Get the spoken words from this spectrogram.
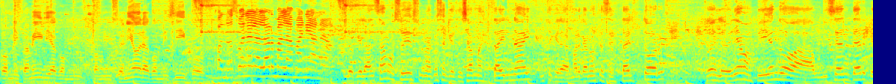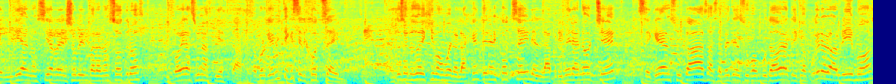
con mi familia, con mi, con mi señora, con mis hijos. Cuando suena la alarma a la mañana. Lo que lanzamos hoy es una cosa que se llama Style Night, viste que la marca nuestra es Style Store. Entonces le veníamos pidiendo a Unicenter que un día nos cierre el shopping para nosotros y poder hacer una fiesta. Porque viste que es el hot sale. Entonces nosotros dijimos, bueno, la gente en el hot sale en la primera noche se queda en su casa, se mete en su computadora, te dijimos, ¿por qué no lo abrimos?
